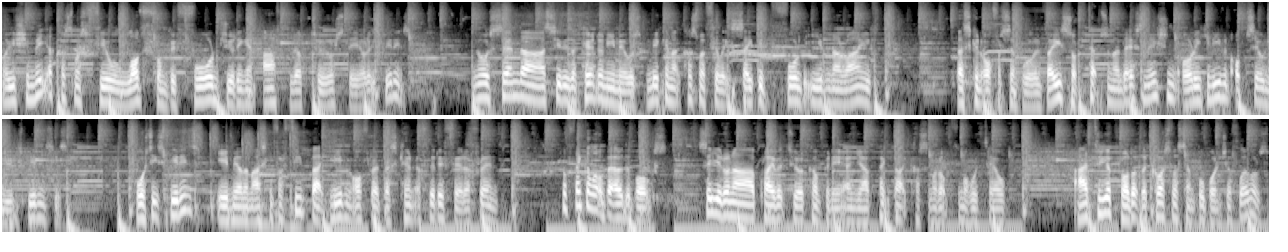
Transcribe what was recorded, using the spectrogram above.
Now you should make your customers feel loved from before, during and after their tour, stay or experience. You know, send a series of countdown emails, making that customer feel excited before they even arrive. This can offer simple advice or tips on a destination, or you can even upsell new experiences. Post experience, email them asking for feedback and even offer a discount if they refer a friend. So think a little bit out of the box. Say you run a private tour company and you have picked that customer up from a hotel. Add to your product the cost of a simple bunch of flowers.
